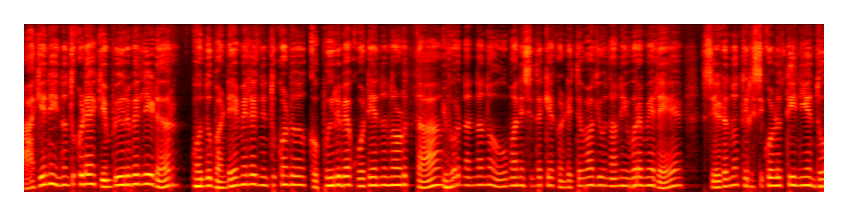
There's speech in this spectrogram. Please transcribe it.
ಹಾಗೇನೆ ಇನ್ನೊಂದು ಕಡೆ ಕೆಂಪು ಇರುವೆ ಲೀಡರ್ ಒಂದು ಬಂಡೆಯ ಮೇಲೆ ನಿಂತುಕೊಂಡು ಕಪ್ಪು ಇರುವೆ ಕೋಟೆಯನ್ನು ನೋಡುತ್ತಾ, ಇವರು ನನ್ನನ್ನು ಅವಮಾನಿಸಿದ್ದಕ್ಕೆ ಖಂಡಿತವಾಗಿಯೂ ನಾನು ಇವರ ಮೇಲೆ ಸೇಡನ್ನು ತೀರಿಸಿಕೊಳ್ಳುತ್ತೀನಿ ಎಂದು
